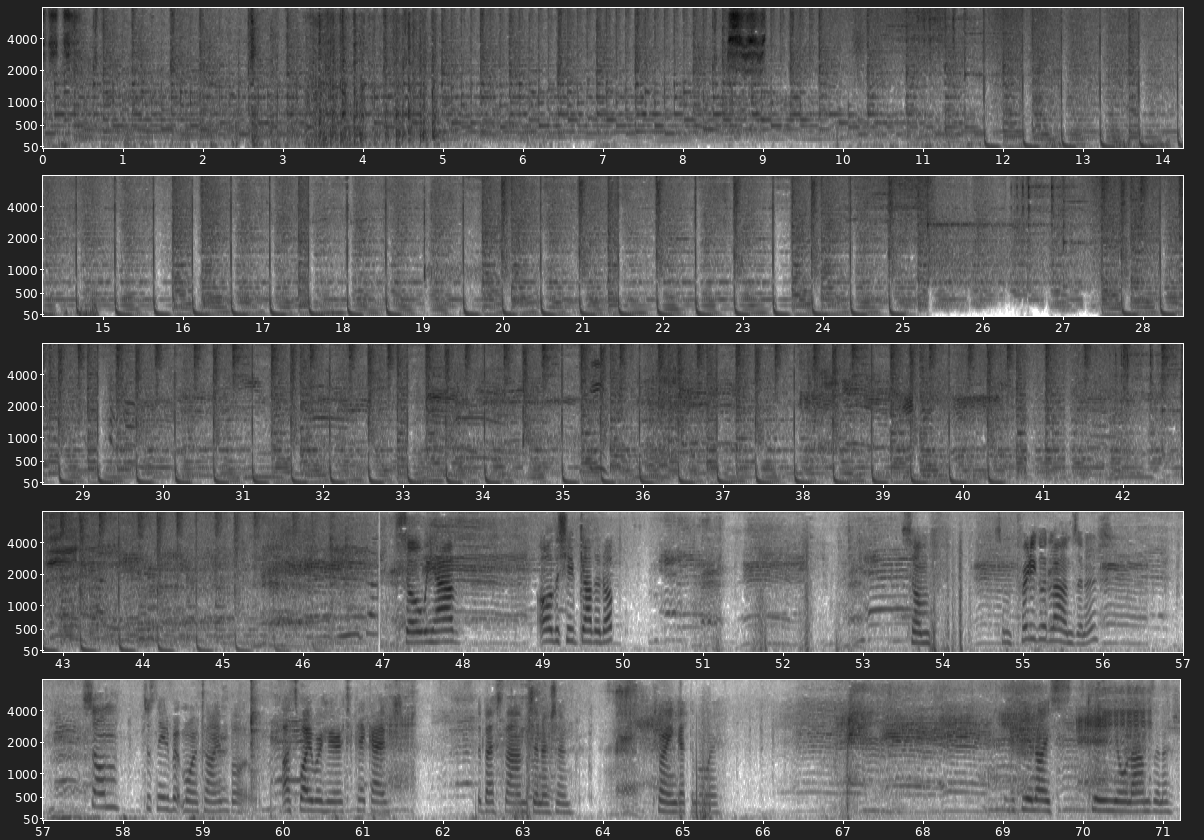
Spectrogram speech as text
So we have all the sheep gathered up. Some some pretty good lambs in it. Some just need a bit more time, but that's why we're here to pick out the best lambs in it and try and get them away. A few nice clean ewe lambs in it.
